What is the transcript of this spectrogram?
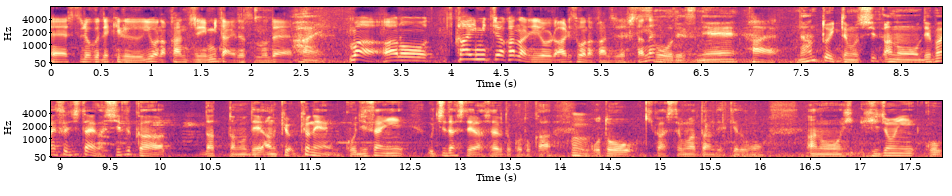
えー出力できるような感じみたいですので、はい。まああの使い道はかなりいろいろありそうな感じでしたね。そうですね、はい。なんといってもしあのデバイス自体が静かだったのであのきょ去年こう実際に打ち出していらっしゃるところとか、うん。音を聞かせてもらったんですけどもあのひ非常にこ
